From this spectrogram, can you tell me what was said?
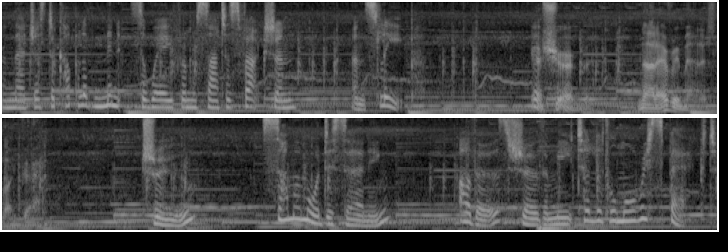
and they're just a couple of minutes away from satisfaction and sleep. Yeah, sure, but not every man is like that. True. Some are more discerning. Others show the meat a little more respect.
